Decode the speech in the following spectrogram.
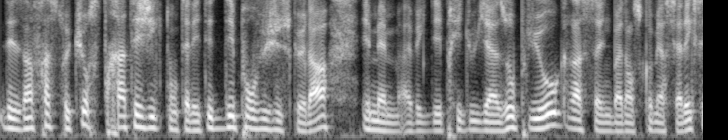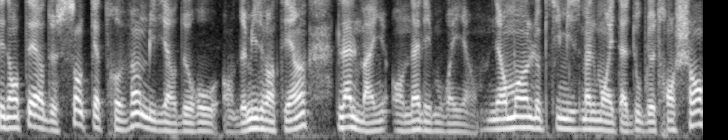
Des infrastructures stratégiques dont elle était dépourvue jusque-là, et même avec des prix du gaz au plus haut, grâce à une balance commerciale excédentaire de 180 milliards d'euros en 2021, l'Allemagne en a les moyens. Néanmoins, l'optimisme allemand est à double tranchant.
